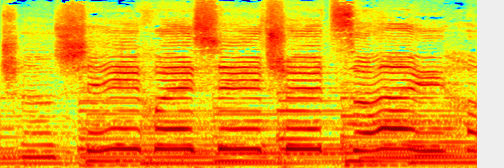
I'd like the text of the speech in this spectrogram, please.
潮汐会洗去最后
